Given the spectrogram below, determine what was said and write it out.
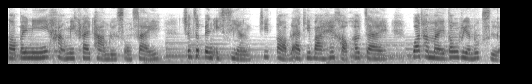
ต่อไปนี้หากมีใครถามหรือสงสัย ฉันจะเป็นอีกเสียงที่ตอบและอธิบายให้เขาเข้าใจ ว่าทำไมต้องเรียนลูกเสือ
